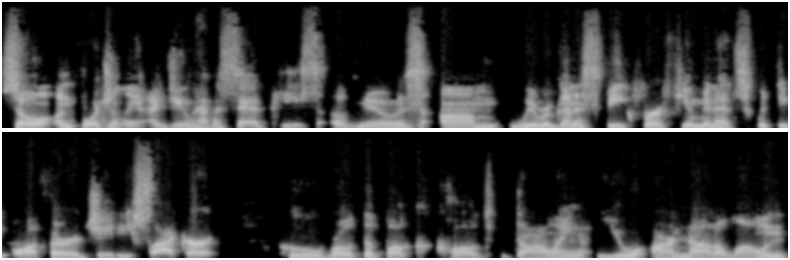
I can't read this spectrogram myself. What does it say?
So, unfortunately, I do have a sad piece of news. Um, we were going to speak for a few minutes with the author, J.D. Slackert, who wrote the book called Darling, You Are Not Alone.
